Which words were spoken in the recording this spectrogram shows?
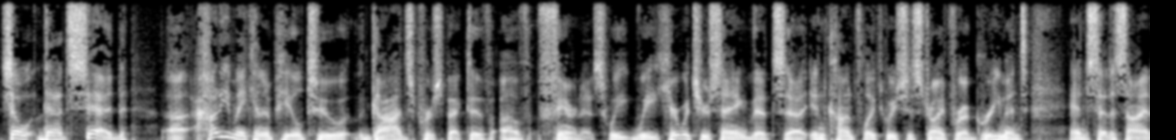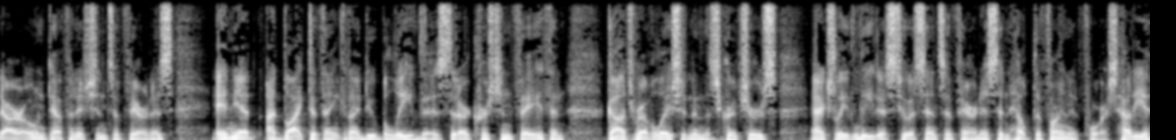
So that said. Uh, how do you make an appeal to God's perspective of fairness? We we hear what you're saying that uh, in conflict we should strive for agreement and set aside our own definitions of fairness. And yet, I'd like to think, and I do believe this, that our Christian faith and God's revelation in the Scriptures actually lead us to a sense of fairness and help define it for us. How do you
